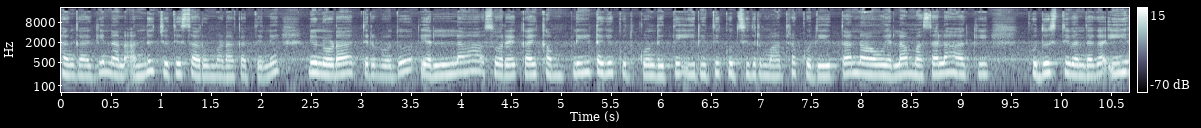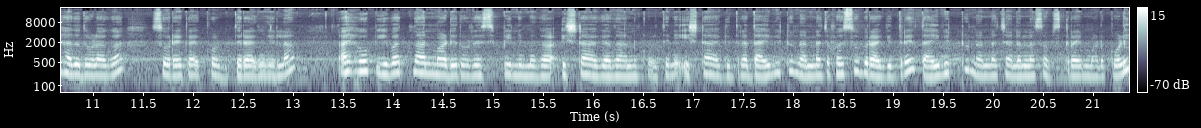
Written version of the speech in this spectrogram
ಹಾಗಾಗಿ ನಾನು ಅನ್ನದ ಜೊತೆ ಸರ್ವ್ ಮಾಡಕತ್ತೀನಿ. ನೀವು ನೋಡತ್ತಿರ್ಬೋದು ಎಲ್ಲ ಸೋರೆಕಾಯಿ ಕಂಪ್ಲೀಟಾಗಿ ಕುದ್ಕೊಂಡಿತ್ತು ಈ ರೀತಿ ಕುದಿಸಿದ್ರೆ ಮಾತ್ರ ಕುದಿಯುತ್ತಾ ನಾವು ಎಲ್ಲ ಮಸಾಲ ಹಾಕಿ ಕುದಿಸ್ತೀವಿ ಅಂದಾಗ ಈ ಹದದೊಳಗೆ ಸೋರೆಕಾಯಿ ಕೊಡ್ತಿರಂಗಿಲ್ಲ. ಐ ಹೋಪ್ ಇವತ್ತು ನಾನು ಮಾಡಿರೋ ರೆಸಿಪಿ ನಿಮಗೆ ಇಷ್ಟ ಆಗ್ಯದ ಅಂದ್ಕೊಳ್ತೀನಿ ಇಷ್ಟ ಆಗಿದ್ರೆ ದಯವಿಟ್ಟು ನನ್ನ ಹೊಸಬ್ರಾಗಿದ್ದರೆ ದಯವಿಟ್ಟು ನನ್ನ ಚಾನಲ್ನ ಸಬ್ಸ್ಕ್ರೈಬ್ ಮಾಡ್ಕೊಳ್ಳಿ.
